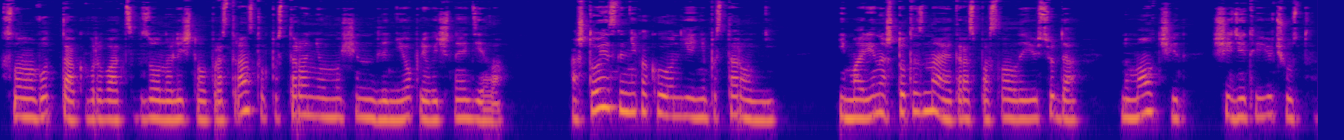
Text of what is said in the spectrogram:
словно вот так врываться в зону личного пространства постороннего мужчины для нее привычное дело. А что, если никакой он ей не посторонний? И Марина что-то знает, раз послала ее сюда, но молчит, щадит ее чувства.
